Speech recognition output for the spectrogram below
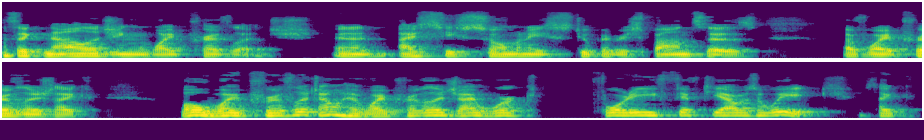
it's acknowledging white privilege, and I see so many stupid responses of white privilege, like oh, white privilege, I don't have white privilege, I work 40, 50 hours a week. It's like,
